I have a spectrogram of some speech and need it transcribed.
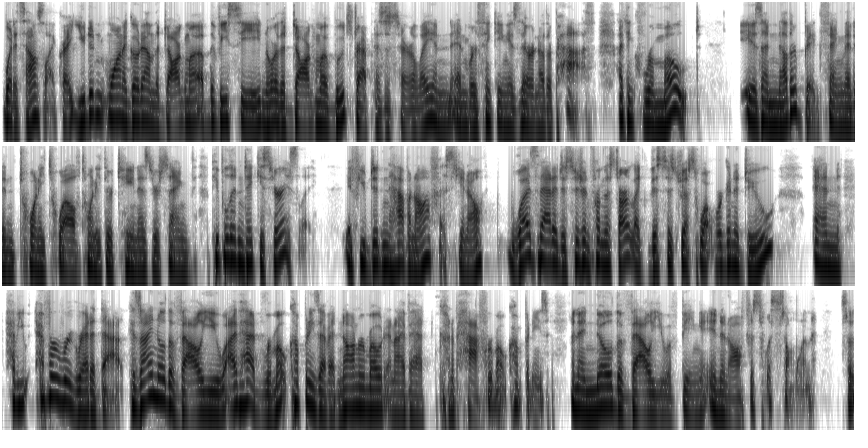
what it sounds like, right? You didn't want to go down the dogma of the VC nor the dogma of bootstrap necessarily. And, and we're thinking, is there another path? I think remote is another big thing that in 2012, 2013, as you're saying, people didn't take you seriously if you didn't have an office, you know? Was that a decision from the start? Like, this is just what we're going to do? And have you ever regretted that? Because I know the value. I've had remote companies, I've had non remote, and I've had kind of half remote companies. And I know the value of being in an office with someone. So,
